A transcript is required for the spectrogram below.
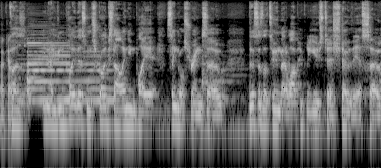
Okay. Because you know you can play this one Scruggs style and you can play it single string. So this is a tune that a lot of people use to show this. So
